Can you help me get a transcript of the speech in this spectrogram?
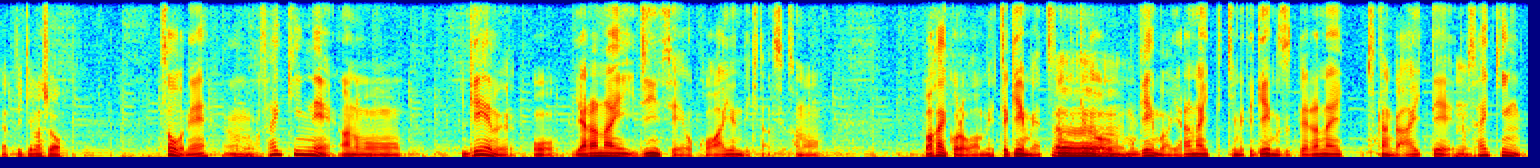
やっていきましょそうね、うん。うん。最近ねあのーゲームをやらない人生をこう歩んできたんですよ。その若い頃はめっちゃゲームやってたんだけど、うんうんうん。もうゲームはやらないって決めてゲームずっとやらない期間が空いて、うん最近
